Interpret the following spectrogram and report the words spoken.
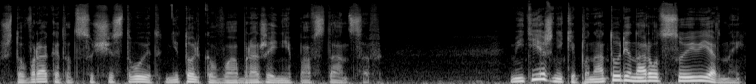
что враг этот существует не только в воображении повстанцев. Мятежники по натуре народ суеверный,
